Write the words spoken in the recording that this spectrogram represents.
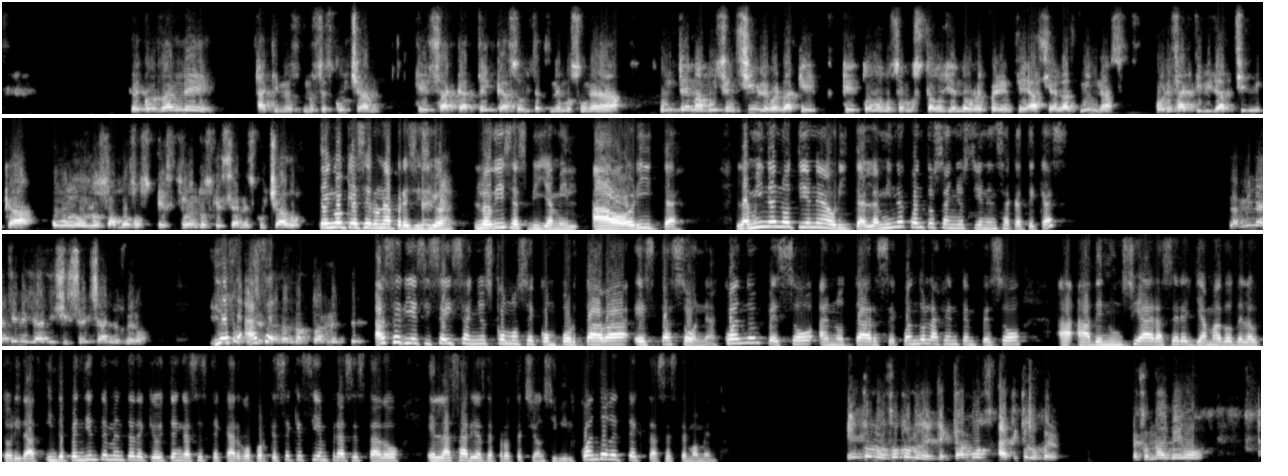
Recordarle a quienes nos escuchan que Zacatecas, ahorita tenemos una, un tema muy sensible, ¿verdad? Que, que todos nos hemos estado yendo referente hacia las minas por esa actividad sísmica o los famosos estruendos que se han escuchado. Tengo que hacer una precisión. Lo dices, Villamil, ahorita. La mina no tiene ahorita. ¿La mina cuántos años tiene en Zacatecas? La mina tiene ya 16 años, pero y hace, hace 16 años, ¿cómo se comportaba esta zona? ¿Cuándo empezó a notarse? ¿Cuándo la gente empezó a, denunciar, a hacer el llamado de la autoridad, independientemente de que hoy tengas este cargo? Porque sé que siempre has estado en las áreas de protección civil. ¿Cuándo detectas este momento? Esto nosotros lo detectamos a título personal, pero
